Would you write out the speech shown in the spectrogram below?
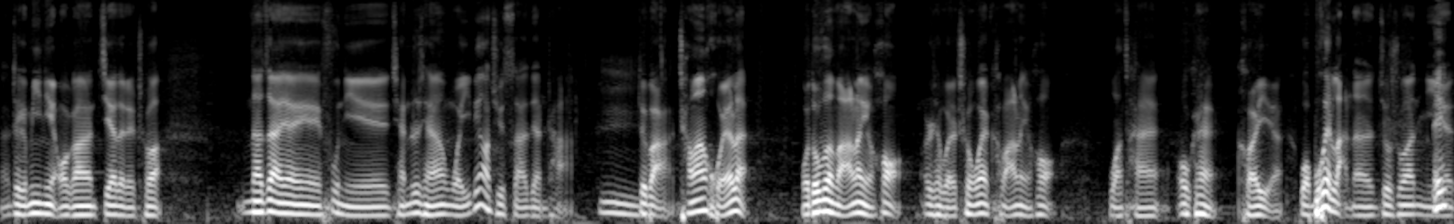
呃这个 mini 我刚刚接的这车，那在付你钱之前，我一定要去四 S 店查，嗯，对吧？查完回来，我都问完了以后，而且我的车我也看完了以后，我才 OK 可以，我不会懒得就说你哎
